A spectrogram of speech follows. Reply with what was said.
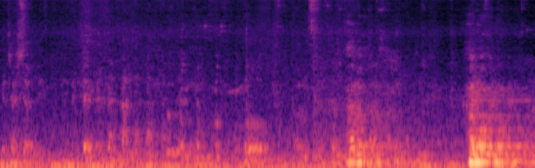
ते कशात हो हॅलो हॅलो हॅलो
